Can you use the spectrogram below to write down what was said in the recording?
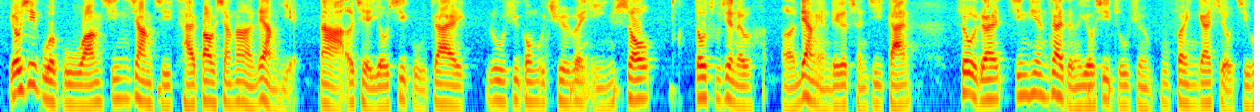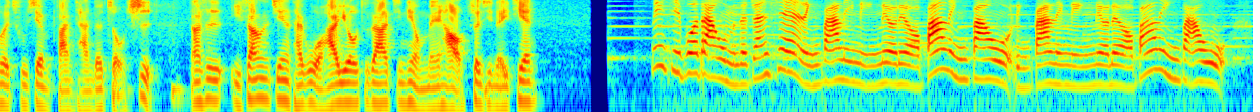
游戏股的股王星象其财报相当的亮眼，那而且游戏股在陆续公布七月份营收都出现了呃亮眼的一个成绩单。所以我觉得今天在整个游戏族群的部分，应该是有机会出现反弹的走势。但是以上是今天的台股我还优，祝大家今天有美好顺心的一天。立即拨打我们的专线零八零零六六八零八五零八零零六六八零八五。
